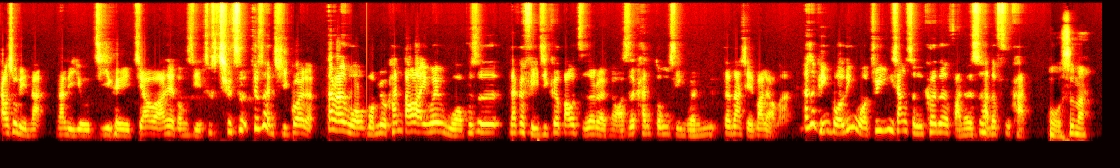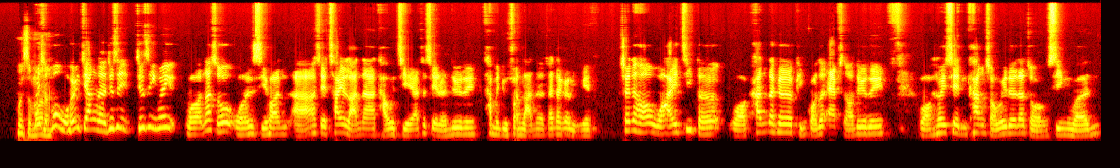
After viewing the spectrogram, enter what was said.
告诉你哪哪里有鸡可以叫啊，那些东西，就就是就是很奇怪的。当然我我没有看到啦，因为我不是那个飞机割报纸的人，我是看东新闻的那些罢了嘛。但是苹果令我最印象深刻的，反而是它的副刊。哦，是吗？为什么？为什么我会这样呢？就是就是因为我那时候我很喜欢啊那些蔡澜啊、陶杰啊这些人，对不对？他们有专栏的在那个里面。所以呢，我还记得我看那个苹果的 apps 啊，对不对？我会先看所谓的那种新闻、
